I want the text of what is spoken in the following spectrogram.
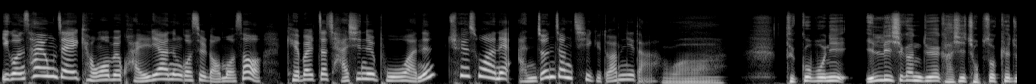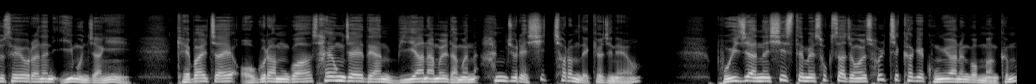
이건 사용자의 경험을 관리하는 것을 넘어서 개발자 자신을 보호하는 최소한의 안전장치이기도 합니다. 와. 듣고 보니 1, 2시간 뒤에 다시 접속해주세요라는 이 문장이 개발자의 억울함과 사용자에 대한 미안함을 담은 한 줄의 시처럼 내켜지네요. 보이지 않는 시스템의 속사정을 솔직하게 공유하는 것만큼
